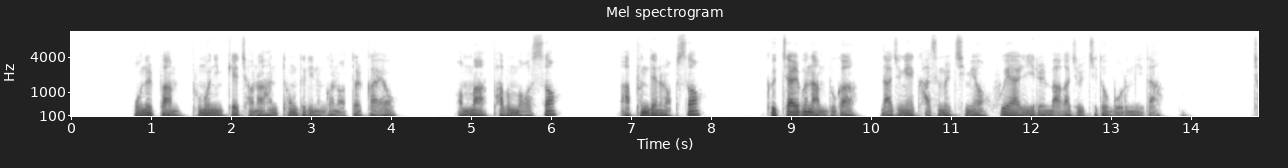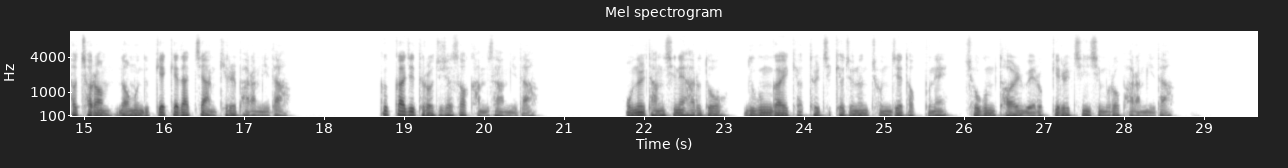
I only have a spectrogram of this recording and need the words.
오늘 밤 부모님께 전화 한 통 드리는 건 어떨까요? 엄마, 밥은 먹었어? 아픈 데는 없어? 그 짧은 안부가 나중에 가슴을 치며 후회할 일을 막아줄지도 모릅니다. 저처럼 너무 늦게 깨닫지 않기를 바랍니다. 끝까지 들어주셔서 감사합니다. 오늘 당신의 하루도 누군가의 곁을 지켜주는 존재 덕분에 조금 덜 외롭기를 진심으로 바랍니다.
